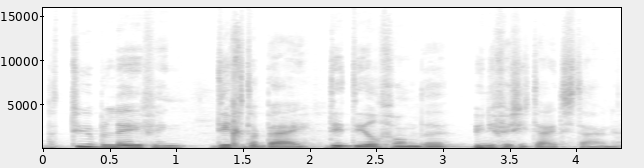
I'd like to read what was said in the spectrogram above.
natuurbeleving dichterbij, dit deel van de universiteitstuinen.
